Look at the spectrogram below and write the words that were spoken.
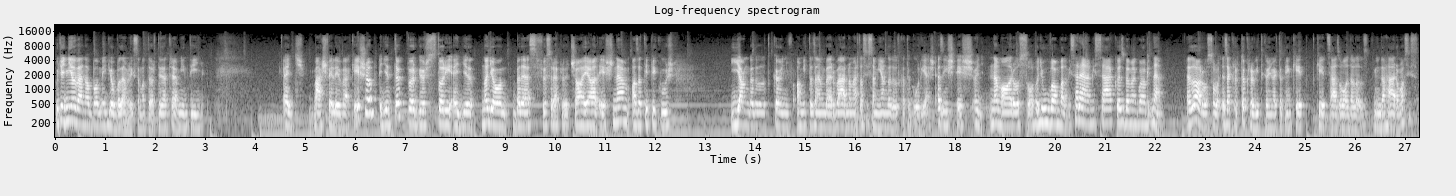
úgyhogy nyilván abban még jobban emlékszem a történetre, mint így egy másfél évvel később. Egy ilyen tök pörgős sztori, egy nagyon bedesz főszereplő csajjal, és nem az a tipikus young adult könyv, amit az ember várna, mert azt hiszem young adult kategóriás ez is, és hogy nem arról szól, hogy ú, van valami szerelmi szál közben, meg valami, nem. Ez arról szól, hogy ezekre tök rövid könyvek, tehát ilyen két, 200 oldal az mind a három, azt hiszem,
